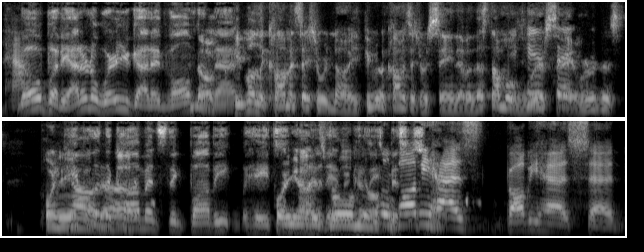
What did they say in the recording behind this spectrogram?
half. Nobody. I don't know where you got involved in No, that. people in the comment section were no. People in the comment section were saying that, but that's not what we're say- saying. We were just pointing People out. in the uh, comments think Bobby hates pointing out his role in because the- he's well, Bobby Smart. has Bobby has said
